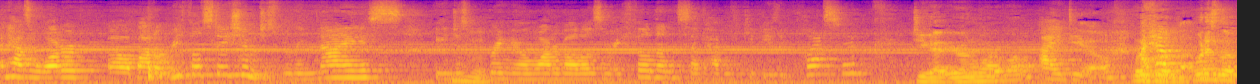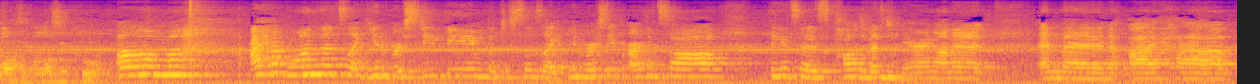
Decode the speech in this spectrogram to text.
It has a water uh, bottle refill station, which is really nice. You can just Mhm. bring your own water bottles and refill them instead of having to keep using plastic. Do you have your own water bottle? I do. What I does, have it, what does it look multiple. like? Is it cool? Um, I have one that's like university themed that just says like University of Arkansas. I think it says College of Engineering on it. And then I have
